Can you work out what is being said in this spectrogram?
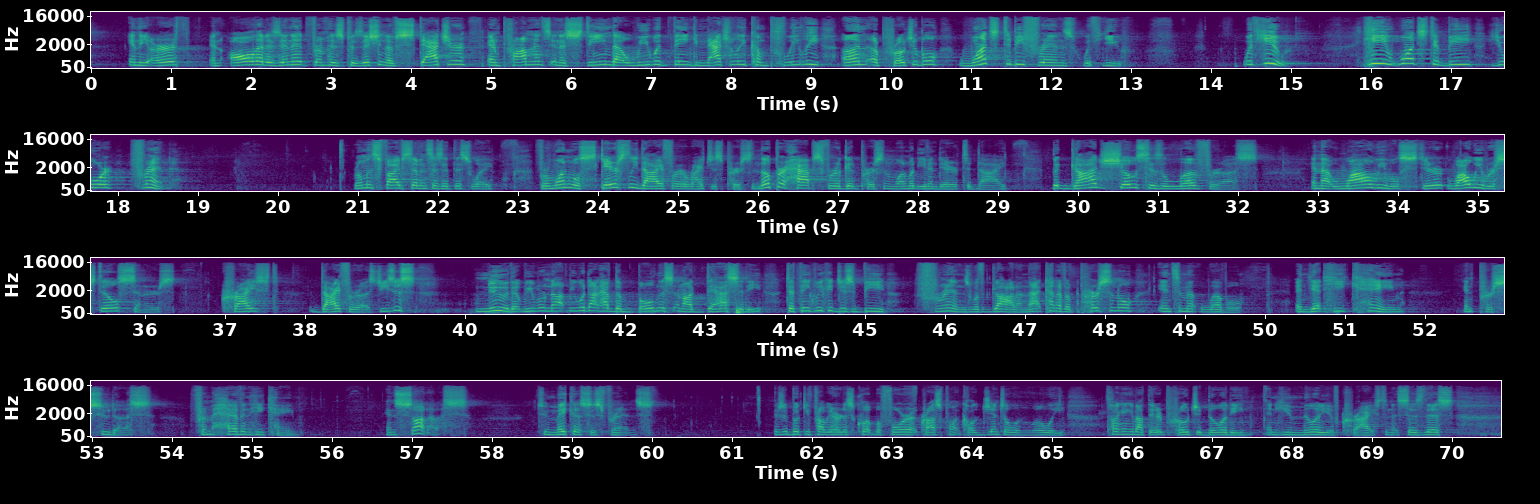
and the earth and all that is in it from his position of stature and prominence and esteem that we would think naturally completely unapproachable, wants to be friends with you. With you. He wants to be your friend. Romans 5 7 says it this way For one will scarcely die for a righteous person, though perhaps for a good person one would even dare to die. But God shows his love for us, and that while we, will stir, while we were still sinners, Christ died for us. Jesus knew that we, were not, we would not have the boldness and audacity to think we could just be friends with God on that kind of a personal, intimate level. And yet he came and pursued us. From heaven he came and sought us to make us his friends. There's a book you've probably heard us quote before at Crosspoint called Gentle and Lowly, talking about the approachability and humility of Christ. And it says this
